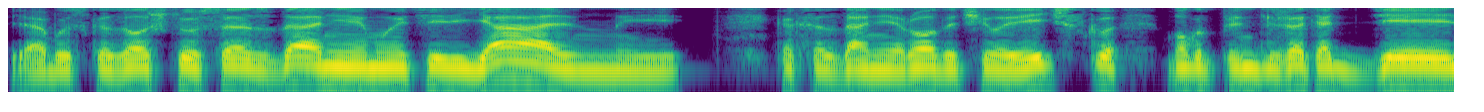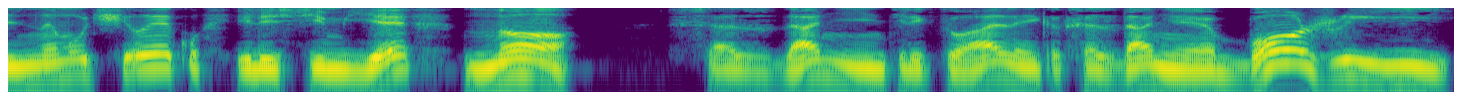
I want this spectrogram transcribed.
Я бы сказал, что создания материальные, как создание рода человеческого, могут принадлежать отдельному человеку или семье, но создание интеллектуальное, как создание Божие,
